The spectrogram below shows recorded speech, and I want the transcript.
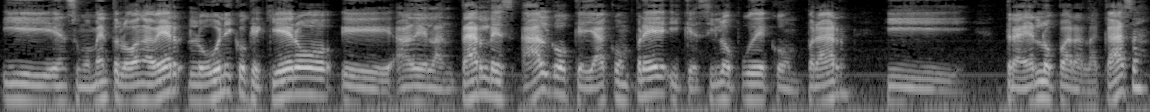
y en su momento lo van a ver. Lo único que quiero eh, adelantarles algo que ya compré y que sí lo pude comprar y traerlo para la casa.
